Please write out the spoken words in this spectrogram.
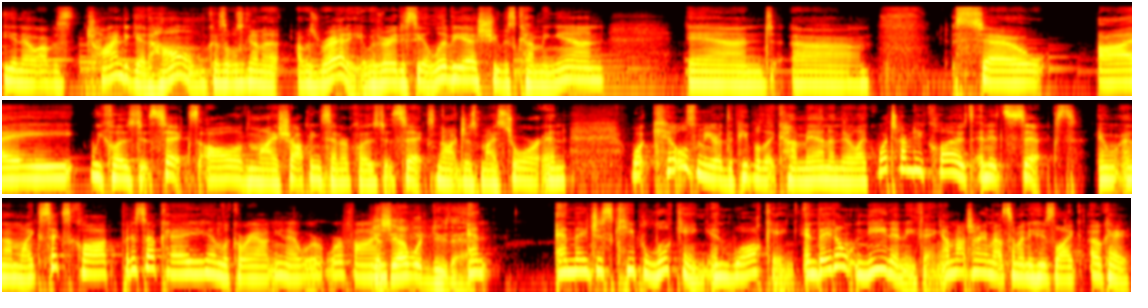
you know, I was trying to get home because I was gonna, I was ready. I was ready to see Olivia. She was coming in, and um, so I we closed at six. All of my shopping center closed at six, not just my store. And what kills me are the people that come in and they're like, "What time do you close?" And it's six, and, and I'm like, six o'clock, but it's okay. You can look around. You know, we're we're fine. Yeah, see, I wouldn't do that. and and they just keep looking and walking, and they don't need anything. I'm not talking about somebody who's like, "Okay,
